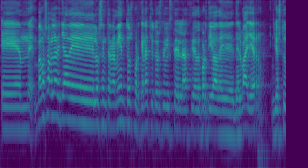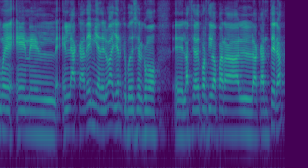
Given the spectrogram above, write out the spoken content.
Eh, vamos a hablar ya de los entrenamientos, porque Nacho, tú estuviste en la ciudad deportiva de- del Bayern. Yo estuve en, el- en la academia del Bayern, que puede ser como eh, la ciudad deportiva para la cantera.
